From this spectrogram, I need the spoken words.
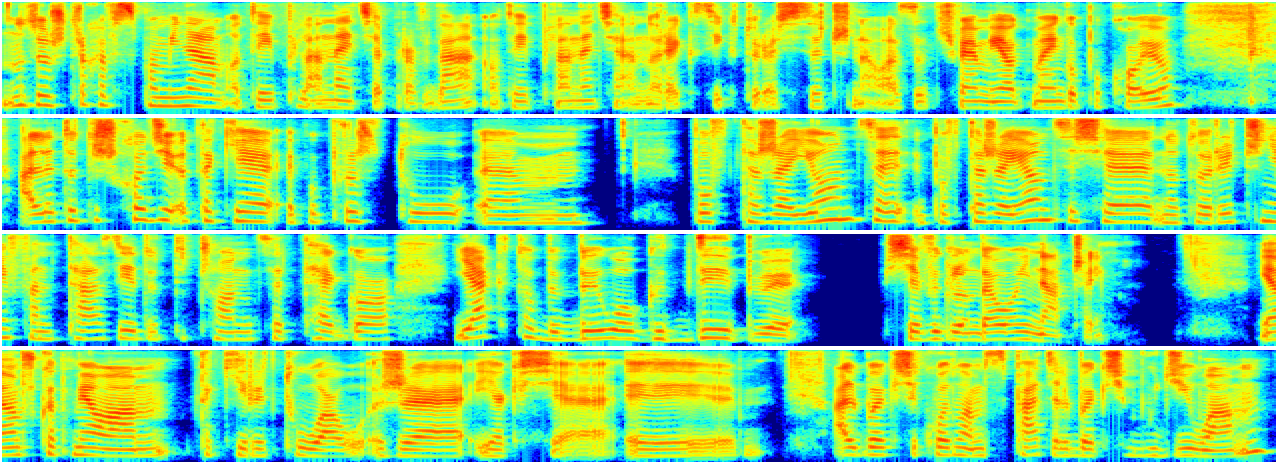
No to już trochę wspominałam o tej planecie, prawda? O tej planecie anoreksji, która się zaczynała za drzwiami od mojego pokoju, ale to też chodzi o takie po prostu um, powtarzające, powtarzające się notorycznie fantazje dotyczące tego, jak to by było, gdyby się wyglądało inaczej. Ja na przykład miałam taki rytuał, że jak się yy, albo jak się kładłam spać, albo jak się budziłam,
